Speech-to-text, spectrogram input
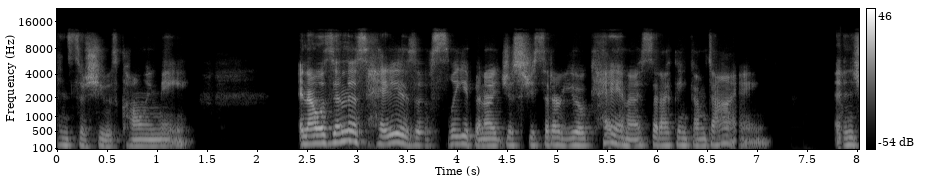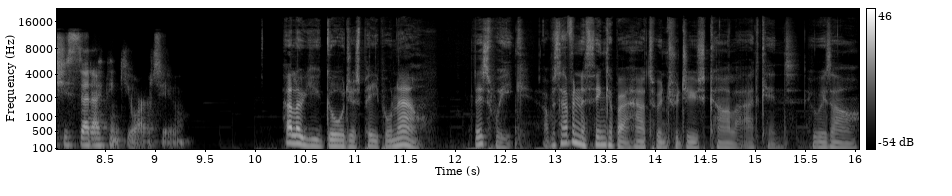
And so she was calling me. And I was in this haze of sleep, and I just, she said, Are you okay? And I said, I think I'm dying. And she said, I think you are too. Hello, you gorgeous people. Now, this week, I was having to think about how to introduce Carla Adkins, who is our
